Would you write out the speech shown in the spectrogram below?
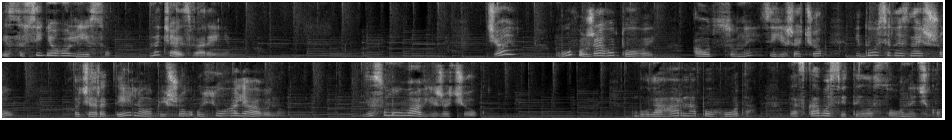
із сусіднього лісу на чай з варенням. Чай був уже готовий, а от суниці їжачок і досі не знайшов, хоча ретельно обійшов усю галявину. Засумував їжачок. Була гарна погода, ласкаво світило сонечко.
